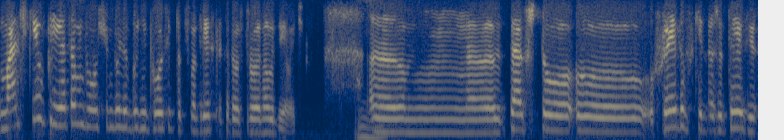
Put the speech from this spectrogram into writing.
мальчики при этом, в общем, были бы не против подсмотреть, как это устроено у девочек. Э, так что э, фрейдовский даже тезис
